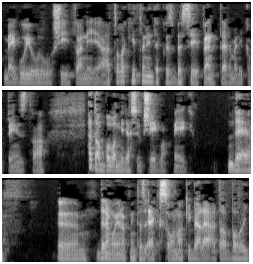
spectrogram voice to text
megújulósítani, átalakítani, de közben szépen termelik a pénzt a, hát abból, amire szükség van még. De, de nem olyanok, mint az Exxon, aki beleállt abba, hogy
